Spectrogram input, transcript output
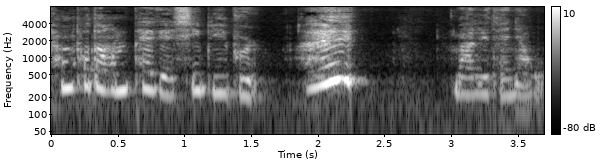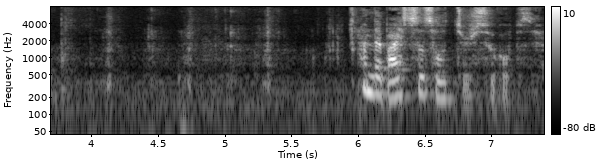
청포도 한 팩에 12불. 말이 되냐고. 근데 맛있어서 어쩔 수가 없어요.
